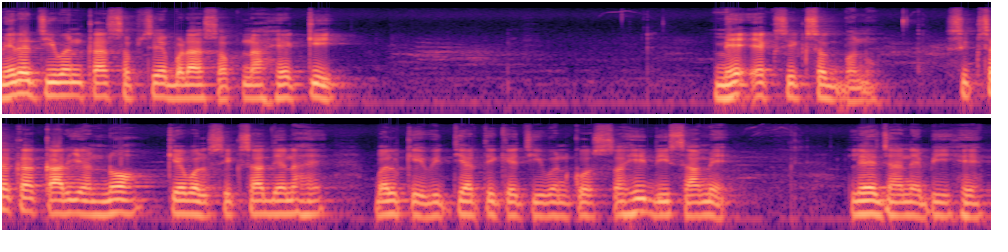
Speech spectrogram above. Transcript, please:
मेरे जीवन का सबसे बड़ा सपना है कि मैं एक शिक्षक बनूं। शिक्षक का कार्य न केवल शिक्षा देना है बल्कि विद्यार्थी के जीवन को सही दिशा में ले जाने भी है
